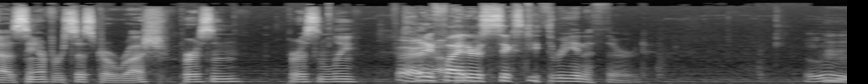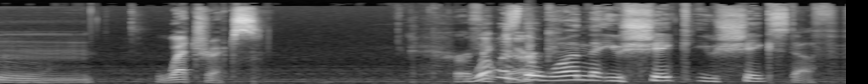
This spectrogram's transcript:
a San Francisco Rush person, personally. Clay Fighters 63 and a third. Ooh. Wetrix. Perfect what was Dark. the one that you shake you shake stuff?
